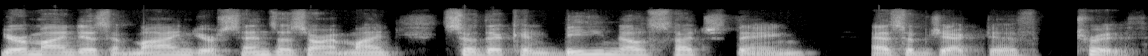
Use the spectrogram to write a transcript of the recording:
Your mind isn't mine, your senses aren't mine. So there can be no such thing as objective truth.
